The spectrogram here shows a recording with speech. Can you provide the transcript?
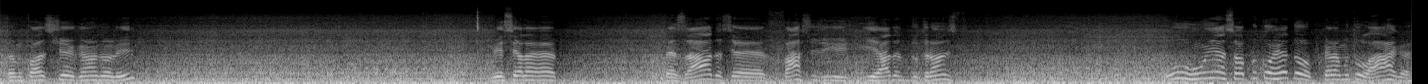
Estamos quase chegando ali. Ver se ela é pesada, se é fácil de guiar dentro do trânsito. O ruim é só pro corredor, porque ela é muito larga.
